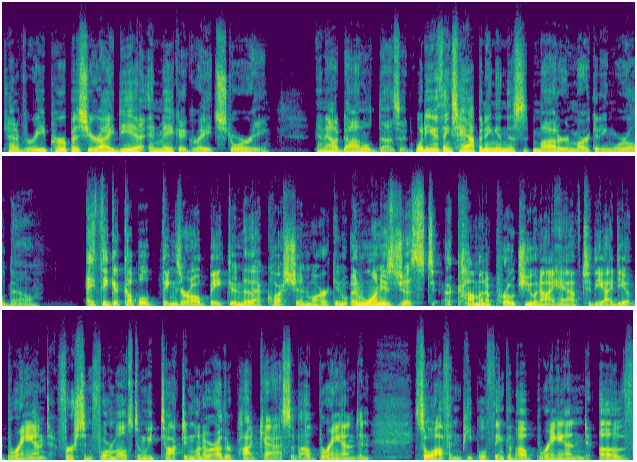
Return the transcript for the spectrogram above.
kind of repurpose your idea and make a great story and how Donald does it. What do you think's happening in this modern marketing world now? I think a couple things are all baked into that question, Mark. And, and one is just a common approach you and I have to the idea of brand, first and foremost. And we talked in one of our other podcasts about brand. And so often people think about brand of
